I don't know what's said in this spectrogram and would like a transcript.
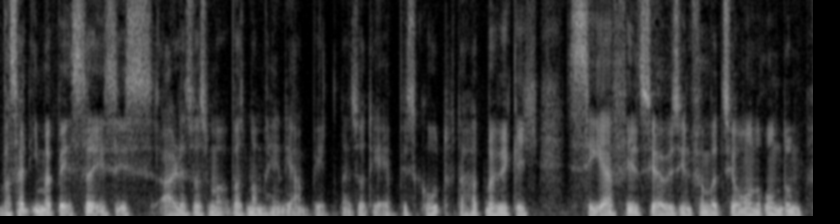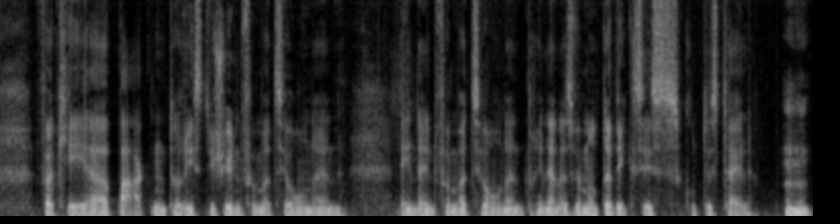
was halt immer besser ist, ist alles, was man, was man am Handy anbieten. Also die App ist gut, da hat man wirklich sehr viel Serviceinformation rund um Verkehr, Parken, touristische Informationen, Länderinformationen drinnen. Also wenn man unterwegs ist, gutes Teil. Mhm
